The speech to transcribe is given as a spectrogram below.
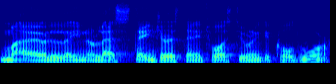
you know, less dangerous than it was during the Cold War.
